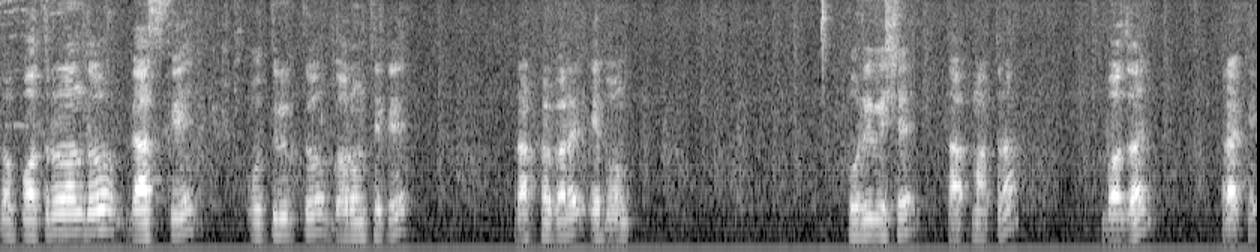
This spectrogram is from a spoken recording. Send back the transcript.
তো পত্ররন্ধ্র গাছকে অতিরিক্ত গরম থেকে রক্ষা করে এবং পরিবেশের তাপমাত্রা বজায় রাখে।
